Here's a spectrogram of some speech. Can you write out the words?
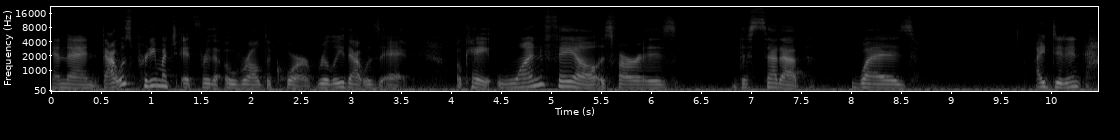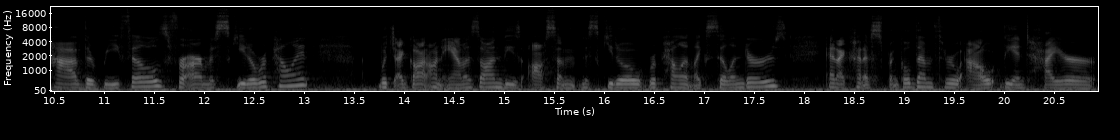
And then that was pretty much it for the overall decor. Really, that was it. Okay, one fail as far as the setup was I didn't have the refills for our mosquito repellent, which I got on Amazon, these awesome mosquito repellent like cylinders, and I kind of sprinkled them throughout the entire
